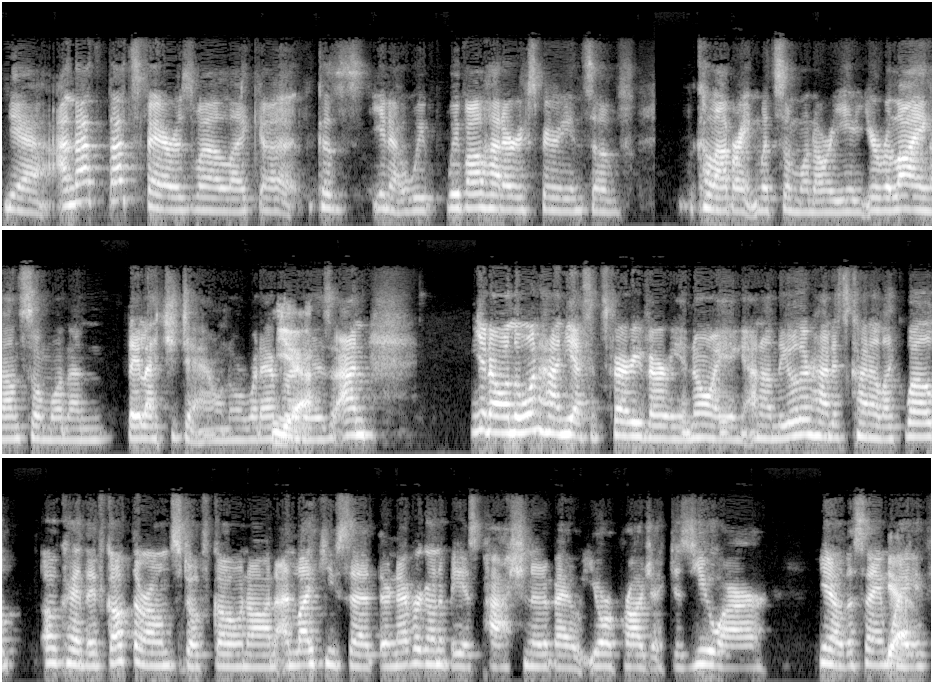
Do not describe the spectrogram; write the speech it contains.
Yeah, and that that's fair as well. Like, uh, because you know we've we've all had our experience of collaborating with someone, or you, you're relying on someone and they let you down, or whatever Yeah. it is. And you know, on the one hand, yes, it's very very annoying, and on the other hand, it's kind of like, well, okay, they've got their own stuff going on, and like you said, they're never going to be as passionate about your project as you are. You know, the same Yeah. way if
